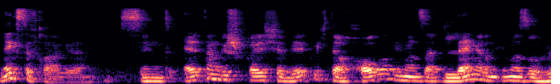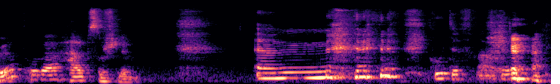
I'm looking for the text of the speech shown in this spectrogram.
Nächste Frage. Sind Elterngespräche wirklich der Horror, wie man seit längerem immer so hört, oder halb so schlimm? Ähm, gute Frage.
